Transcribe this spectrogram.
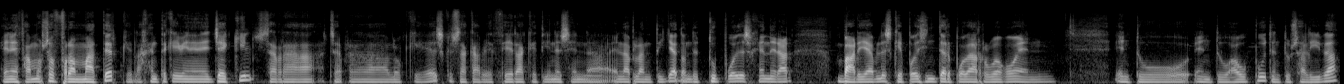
en el famoso From Matter, que la gente que viene de Jekyll sabrá, sabrá lo que es, que es la cabecera que tienes en la, en la plantilla, donde tú puedes generar variables que puedes interpolar luego en, en tu, en tu output, en tu salida,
